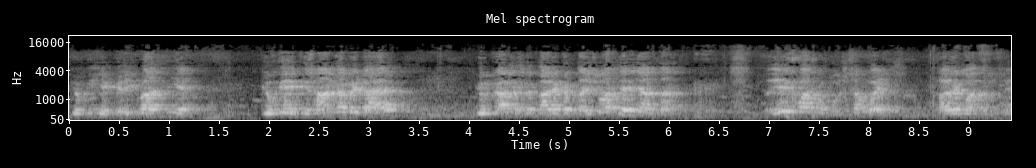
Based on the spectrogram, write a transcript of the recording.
क्योंकि ये गरीब आदमी है, क्योंकि ये किसान का बेटा है, क्योंकि कांग्रेस का कार्यकर्ता इस वास्ते नहीं जानता। तो एक बात मैं पूछता हूँ भाई, सारे माध्यम से,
